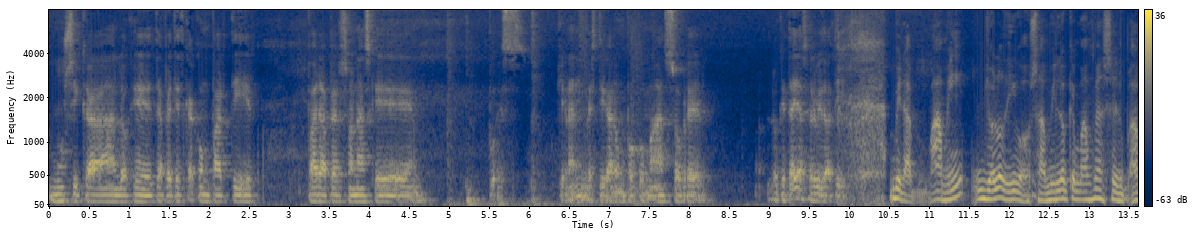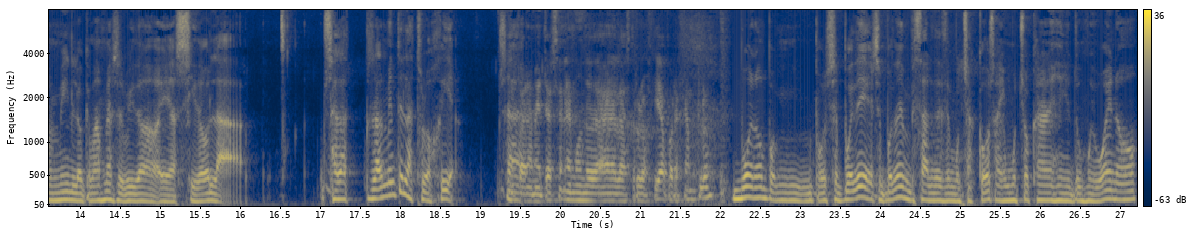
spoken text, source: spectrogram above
música, lo que te apetezca compartir para personas que pues quieran investigar un poco más sobre lo que te haya servido a ti? Mira, a mí, yo lo digo, a mí lo que más me ha, a mí lo que más me ha servido eh, ha sido la. O sea, la- realmente la astrología. O sea, para meterse en el mundo de la astrología, por ejemplo. Bueno, pues, pues se puede se puede empezar desde muchas cosas. Hay muchos canales en YouTube muy buenos.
